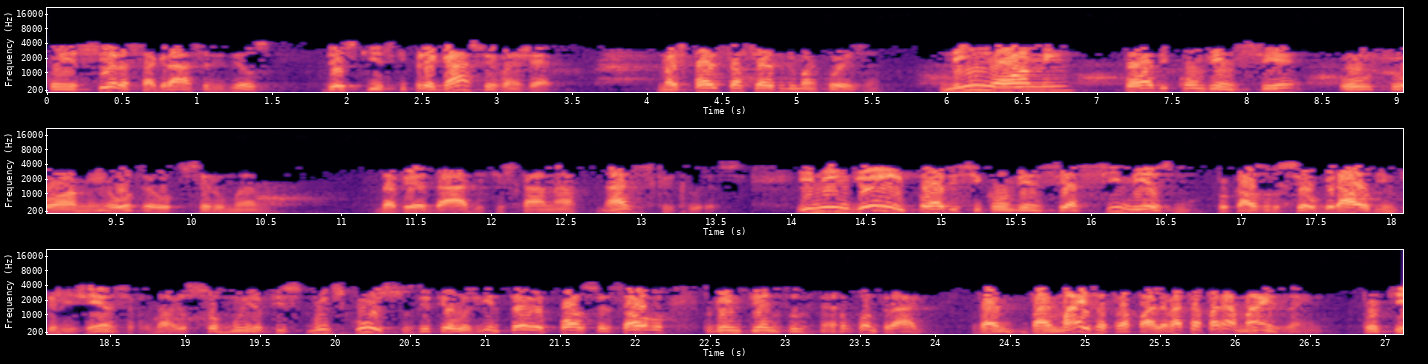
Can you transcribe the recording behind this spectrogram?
conheceram essa graça de Deus, Deus quis que pregasse o Evangelho. Mas pode estar certo de uma coisa: nenhum homem pode convencer outro homem, outro, outro ser humano, da verdade que está na, nas Escrituras. E ninguém pode se convencer a si mesmo, por causa do seu grau de inteligência, não, eu sou muito, eu fiz muitos cursos de teologia, então eu posso ser salvo porque eu entendo tudo. É o contrário. Vai, vai mais atrapalhar, vai atrapalhar mais ainda. Porque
